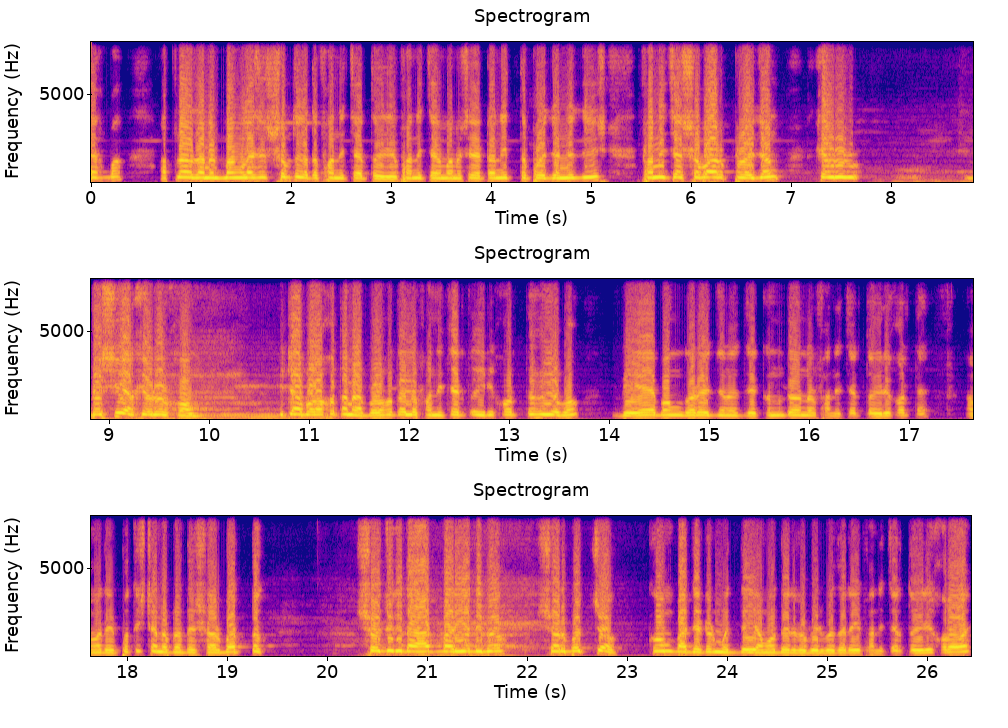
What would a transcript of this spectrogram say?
দেখবা। আপনারা জানেন বাংলাদেশের সবচেয়ে যত ফার্নিচার তৈরি। ফার্নিচার মানুষের একটা নিত্য প্রয়োজনীয় জিনিস। ফার্নিচার সবার প্রয়োজন কেউর বেশি আর কেউর কম। এটা বড় কথা না, বড় কথা হলো ফার্নিচার তৈরি করতে হই হইব, বিয়ে এবং ঘরের জন্য যে কোনো ধরনের ফার্নিচার তৈরি করতে। আমাদের প্রতিষ্ঠান আপনাদের সর্বাত্মক সহযোগিতা হাত বাড়িয়ে দিব। সর্বোচ্চ কম বাজেটের মধ্যেই আমাদের রবির বাজারে এই ফার্নিচার তৈরি করা হয়।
